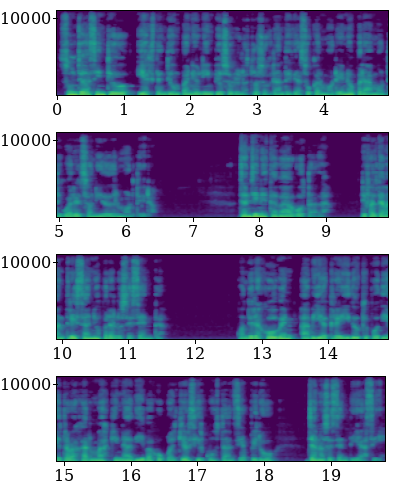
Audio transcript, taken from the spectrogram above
Sunja asintió y extendió un paño limpio sobre los trozos grandes de azúcar moreno para amortiguar el sonido del mortero. Janjin estaba agotada. Le faltaban tres años para los sesenta. Cuando era joven había creído que podía trabajar más que nadie bajo cualquier circunstancia, pero ya no se sentía así.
